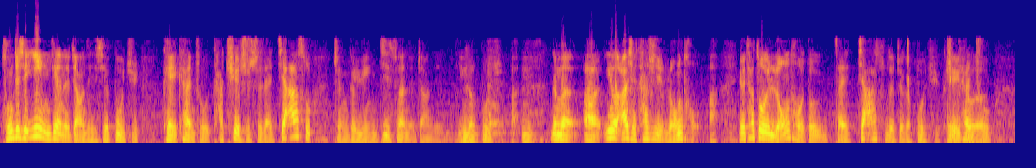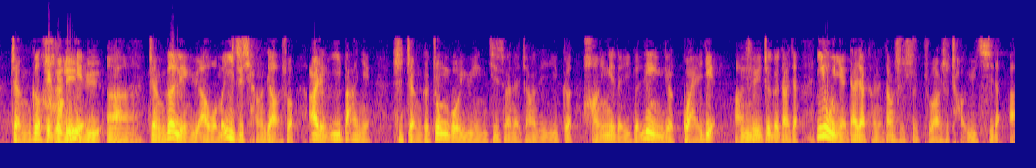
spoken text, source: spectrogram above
从这些硬件的这样的一些布局可以看出，它确实是在加速整个云计算的这样的一个布局啊。那么呃，因为而且它是龙头啊，因为它作为龙头都在加速的这个布局，可以看出。整个行业啊，整个领域啊，我们一直强调说，二零一八年是整个中国云计算的这样的一个行业的一个另一个拐点啊，所以这个大家一五年大家可能当时是主要是炒预期的啊，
